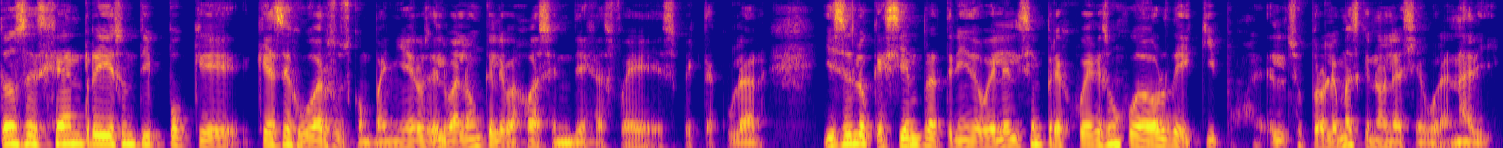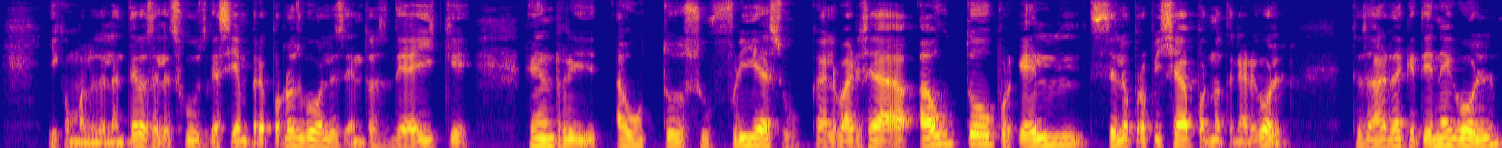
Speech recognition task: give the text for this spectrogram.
Entonces Henry es un tipo que, hace jugar a sus compañeros. El balón que le bajó a Cendejas fue espectacular. Y eso es lo que siempre ha tenido él. Él siempre juega, es un jugador de equipo. su problema es que no le hace gol a nadie. Y como a los delanteros se les juzga siempre por los goles, entonces de ahí que Henry autosufría su calvario. O sea, auto porque él se lo propiciaba por no tener gol. Entonces, la verdad que tiene gol,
